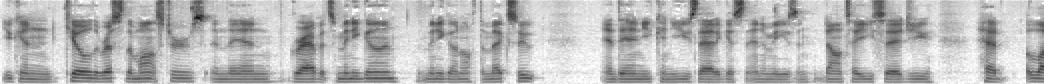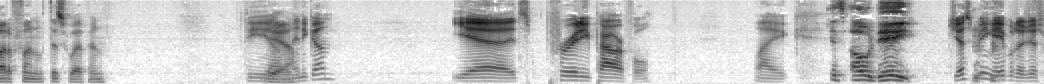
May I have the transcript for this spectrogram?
you can kill the rest of the monsters and then grab its minigun, the minigun off the mech suit, and then you can use that against the enemies. And Dante, you said you had a lot of fun with this weapon. The uh, minigun. Yeah, it's pretty powerful. Like It's OD. just being able to just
